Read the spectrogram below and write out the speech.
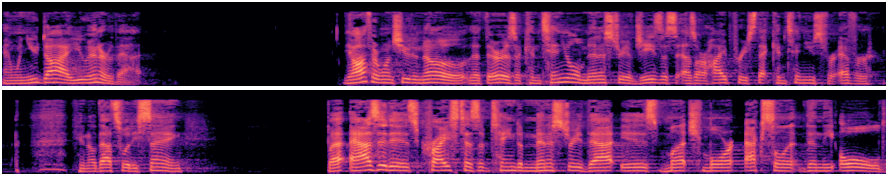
And when you die, you enter that. The author wants you to know that there is a continual ministry of Jesus as our high priest that continues forever. you know, that's what he's saying. But as it is, Christ has obtained a ministry that is much more excellent than the old,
